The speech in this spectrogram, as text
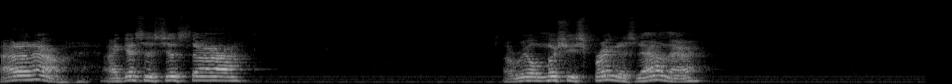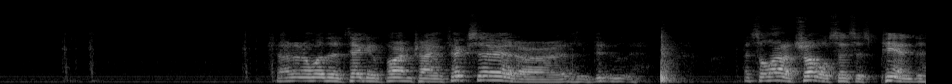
I don't know. I guess it's just uh, a real mushy spring that's down there. So I don't know whether to take it apart and try and fix it, or it's a lot of trouble since it's pinned.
